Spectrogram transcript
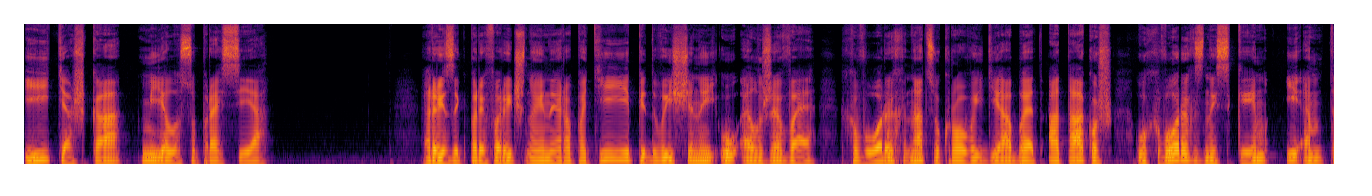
і тяжка мієлосупресія. Ризик периферичної нейропатії підвищений у ЛЖВ, хворих на цукровий діабет, а також у хворих з низьким ІМТ.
